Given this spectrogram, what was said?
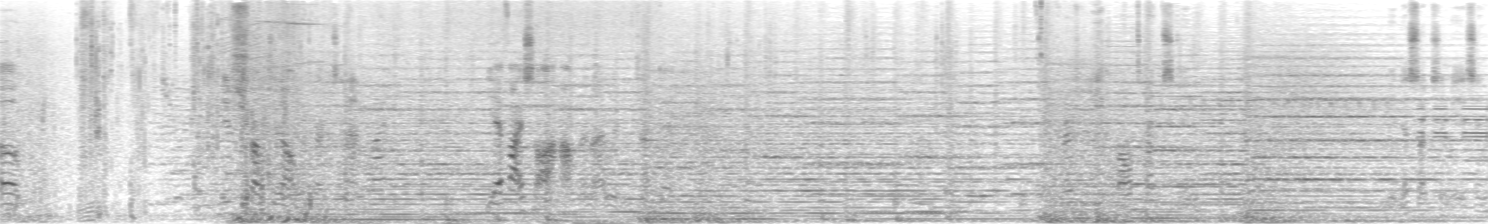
Oh, oh. It off. Yeah, if I saw it happen, I would drink it. There's a meatball type this looks amazing.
